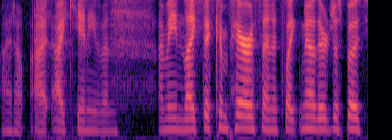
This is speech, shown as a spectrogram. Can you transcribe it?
I don't. I, I can't even. I mean, like the comparison. It's like no, they're just both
